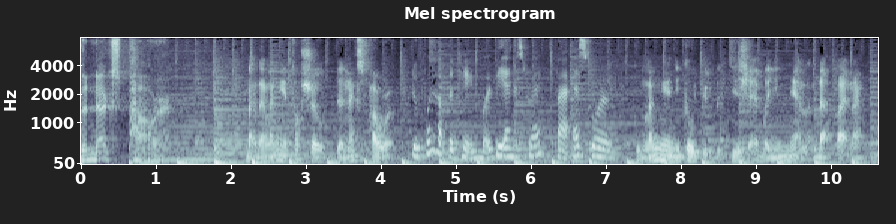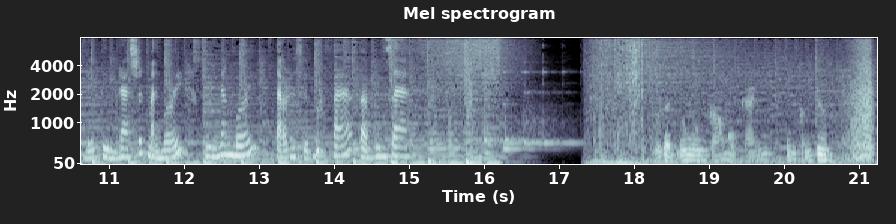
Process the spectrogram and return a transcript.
The Next Power. Bạn đang lắng nghe talk show The Next Power. được phối hợp thực hiện bởi VN Express và S-Word Cùng lắng nghe những câu chuyện được chia sẻ bởi những nhà lãnh đạo tài năng. để tìm ra sức mạnh mới, quyền năng mới, tạo ra sự bứt phá và vươn xa. chủ tịch luôn luôn có một cái tính khẩn trương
